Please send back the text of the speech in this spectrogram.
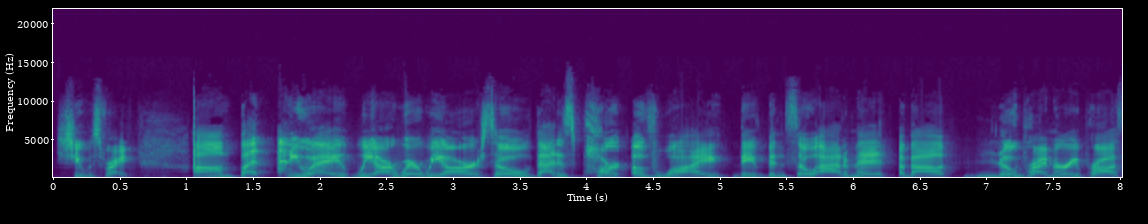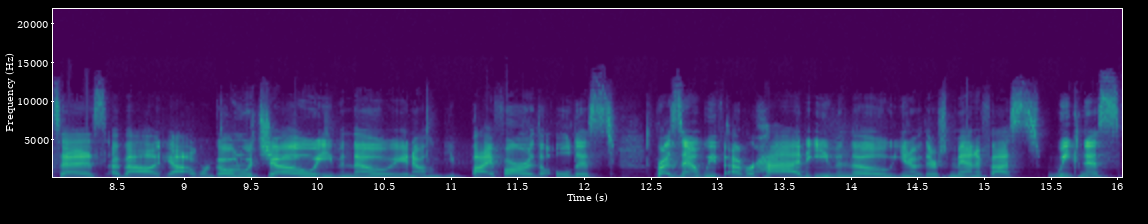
she was right. Um, but anyway, we are where we are. So that is part of why they've been so adamant about no primary process, about, yeah, we're going with Joe, even though, you know, by far the oldest president we've ever had, even though, you know, there's manifest weakness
